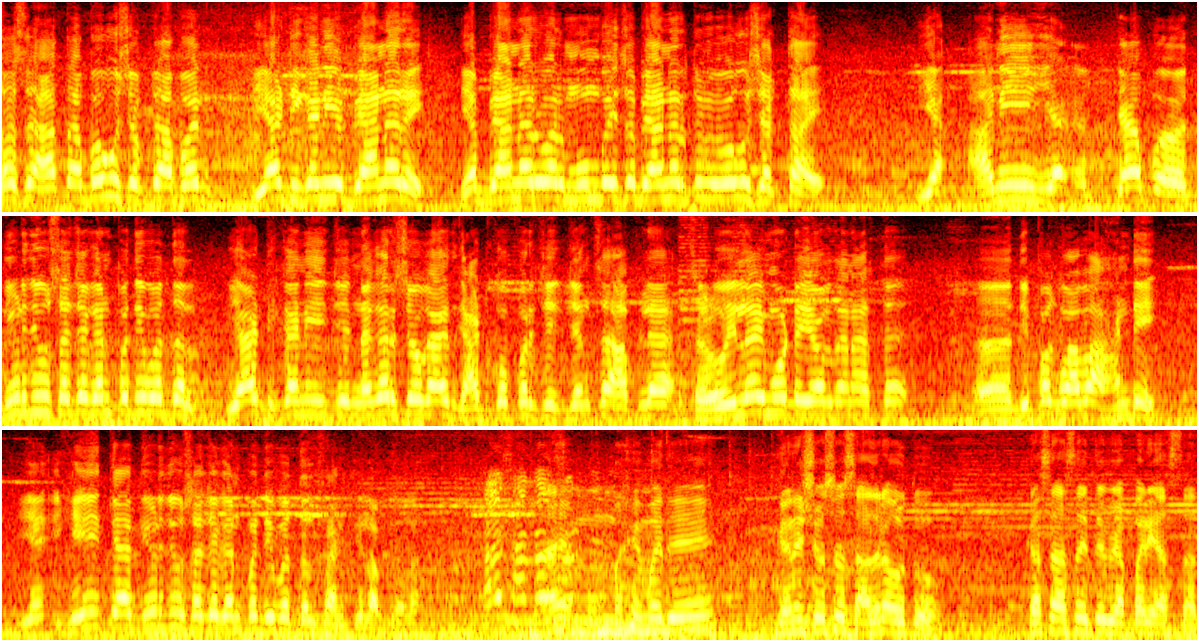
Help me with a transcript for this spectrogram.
तसं आता बघू शकतो आपण. या ठिकाणी हे बॅनर आहे. या बॅनरवर मुंबईचं बॅनर तुम्ही बघू शकताय. या आणि या त्या दीड दिवसाच्या गणपतीबद्दल या ठिकाणी जे नगरसेवक आहेत घाटकोपरचे ज्यांचं आपल्या चळवळीलाही मोठं योगदान असतं दीपक बाबा हांडे ये- हे त्या दीड दिवसाच्या गणपतीबद्दल सांगतील आपल्याला. मुंबईमध्ये गणेशोत्सव साजरा होतो. कसा असतं इथे व्यापारी असतात.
